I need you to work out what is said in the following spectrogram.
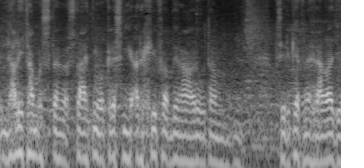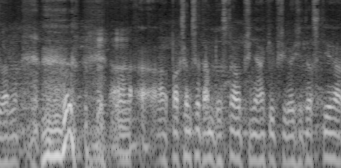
dali tam st- státní okresní archiv, aby náhodou tam církev nehrála divadlo. a, a, a, pak jsem se tam dostal při nějaké příležitosti a, a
